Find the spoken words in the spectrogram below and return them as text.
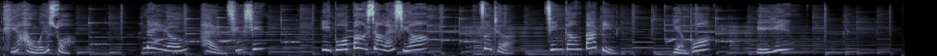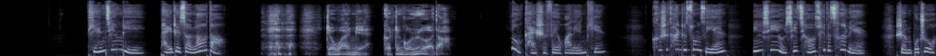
题很猥琐，内容很清新，一波爆笑来袭哦！作者：金刚芭比，演播：余音。田经理陪着笑唠叨：“ 这外面可真够热的。”又开始废话连篇，可是看着宋子妍明显有些憔悴的侧脸。忍不住，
